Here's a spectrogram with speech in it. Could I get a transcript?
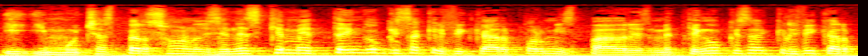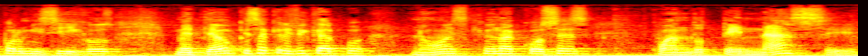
Y, y muchas personas dicen, es que me tengo que sacrificar por mis padres, me tengo que sacrificar por mis hijos, me tengo que sacrificar por... No, es que una cosa es cuando te nace,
